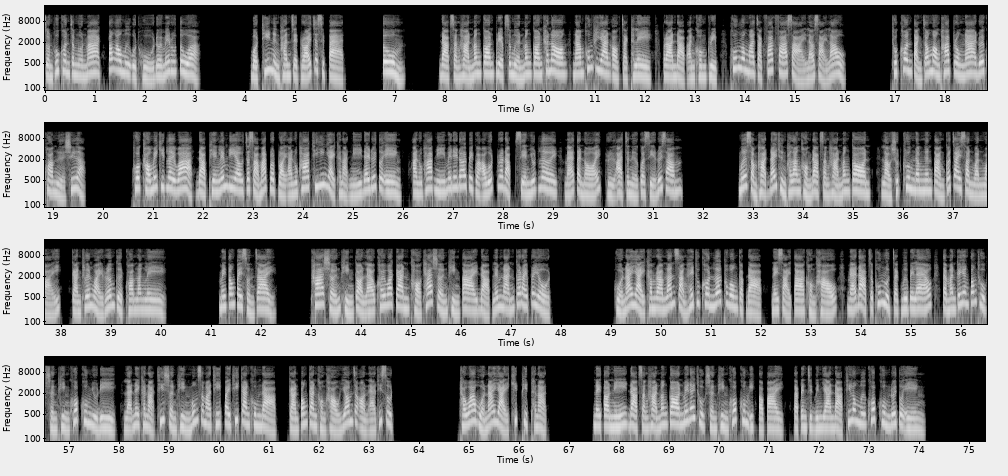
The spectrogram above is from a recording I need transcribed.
จนผู้คนจำนวนมากต้องเอามืออุดหูโดยไม่รู้ตัว บทที่ 1778ตูมดาบสังหารมังกรเปรียบเสมือนมังกรขนอง น้ำพุ่งทยานออกจากทะเล ปราณดาบอันคมกริบ พุ่งลงมาจากฟากฟ้าสายแล้วสายเล่า ทุกคนต่างจ้องมองภาพตรงหน้าด้วยความเหลือเชื่อ พวกเขาไม่คิดเลยว่า ดาบเพียงเล่มเดียวจะสามารถปลดปล่อยอนุภาพที่ยิ่งใหญ่ขนาดนี้ได้ด้วยตัวเอง อนุภาพนี้ไม่ได้ด้อยไปกว่าอาวุธระดับเซียนยุทธเลย แม้แต่น้อย หรืออาจจะเหนือกว่าเสียด้วยซ้ำ เมื่อสัมผัสได้ถึงพลังของดาบสังหารมังกร เหล่าชุดคลุมดำเงินต่างก็ใจสั่นหวั่นไหว การเคลื่อนไหวเริ่มเกิดความลังเล ไม่ต้องไปสนใจฆ่าเฉินผิงก่อนแล้วค่อยว่ากันขอแค่เฉินผิงตาย ดาบเล่มนั้นก็ไร้ประโยชน์ หัวหน้าใหญ่คำรามลั่นสั่งให้ทุกคนเลิกพะวงกับดาบ ในสายตาของเขา แม้ดาบจะพุ่งหลุดจากมือไปแล้ว แต่มันก็ยังต้องถูกเฉินผิงควบคุมอยู่ดี และในขณะที่เฉินผิงมุ่งสมาธิไปที่การคุมดาบ การป้องกันของเขาย่อมจะอ่อนแอที่สุดทว่าหัวหน้าใหญ่คิดผิดถนัด ในตอนนี้ดาบสังหารมังกรไม่ได้ถูกเฉินผิงควบคุมอีกต่อไป แต่เป็นจิตวิญญาณดาบที่ลงมือควบคุมด้วยตัวเอง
